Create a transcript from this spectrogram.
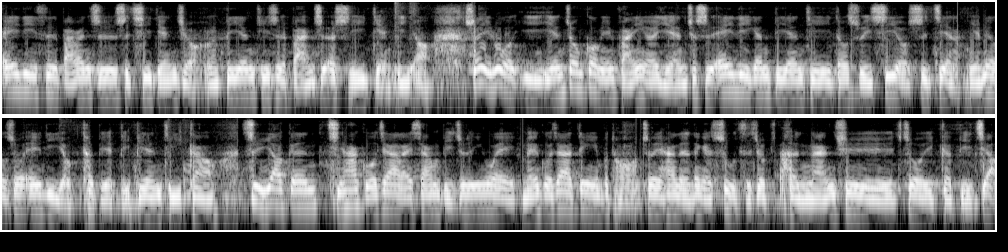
，A D 是百分之十七点九，那 B N T 是百分之二十一点一啊。所以如果以严重过敏反应而言，就是 A D 跟 B N T 都属于稀有事件也没有说 A D 有特别比 B N T 高。至于要跟其他国家来相比，就是因为每个国家的定义不同，所以它的那个数值就很难去做一个比较。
